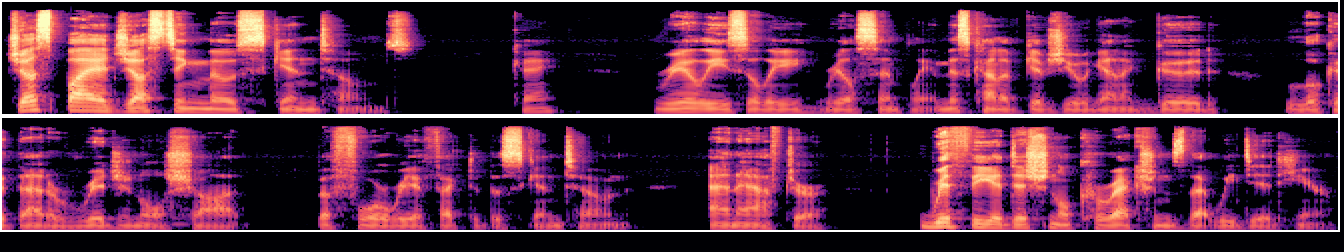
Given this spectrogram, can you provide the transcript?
just by adjusting those skin tones. Okay. real easily, real simply. And this kind of gives you, again, a good look at that original shot before we affected the skin tone and after with the additional corrections that we did here.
